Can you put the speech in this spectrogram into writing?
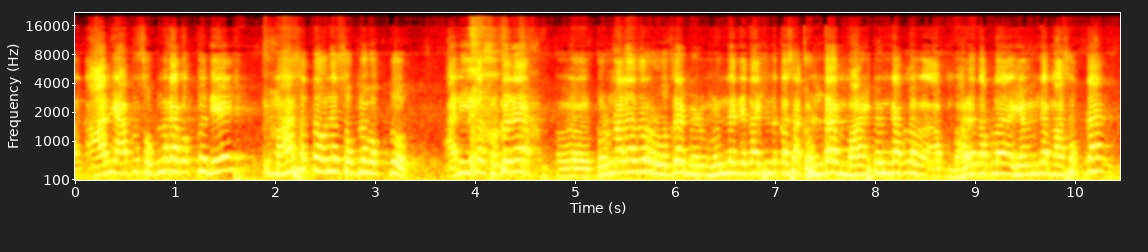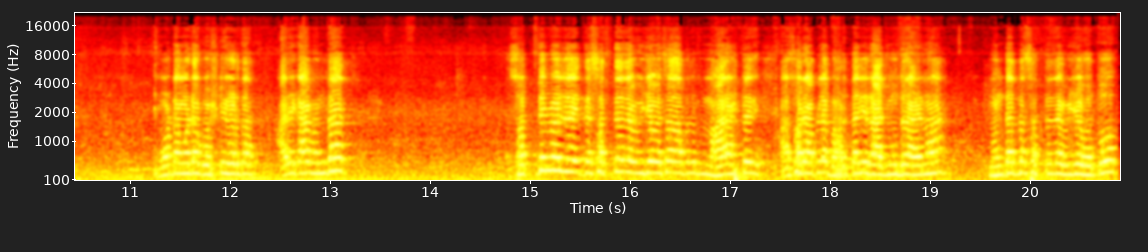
आणि आपण स्वप्न काय बघतो देश महासत्ता होण्याचं स्वप्न बघतो. आणि इथं स्वतःच्या तरुणाला जर रोजगार मिळून नाही देता असेल तर कसा घंटा महाराष्ट्र का आपला भारत आपला हे होईन का महासत्ता? मोठ्या मोठ्या गोष्टी करतात. अरे काय म्हणतात? सत्यमेव जयते सत्याचा विजय व्हायचा. आपलं महाराष्ट्र सॉरी आपल्या भारताची राजमुद्रा आहे ना? म्हणतात ना सत्याचा विजय होतो.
